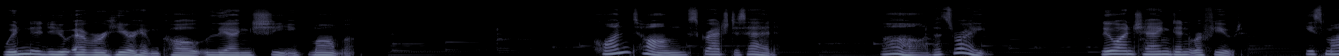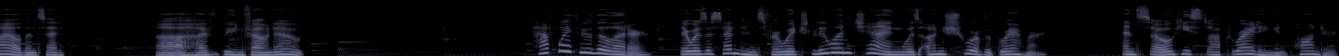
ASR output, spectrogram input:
When did you ever hear him call Liang Shi Mama? Huan Tong scratched his head. Oh, that's right. Lu Chang didn't refute. He smiled and said, Ah, I've been found out. Halfway through the letter, there was a sentence for which Lu Wancheng was unsure of the grammar, and so he stopped writing and pondered.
